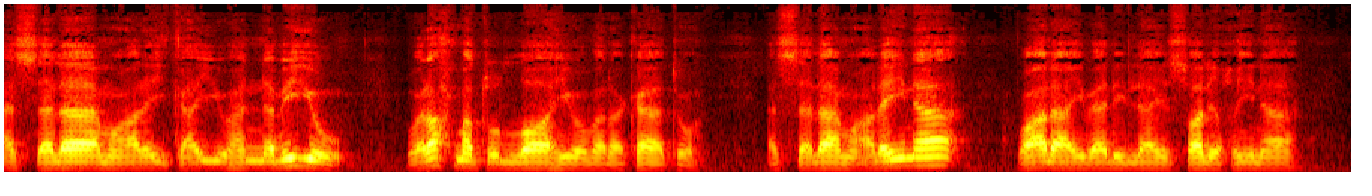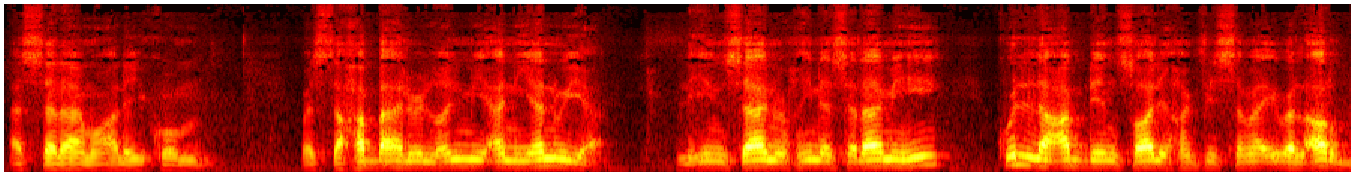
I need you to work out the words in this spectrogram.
السلام عليك أيها النبي ورحمة الله وبركاته. السلام علينا وعلى عباد الله الصالحين السلام عليكم. واستحب أهل العلم أن ينوي الإنسان حين سلامه كل عبد صالح في السماء والأرض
